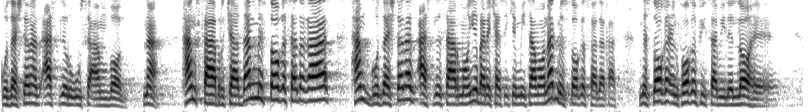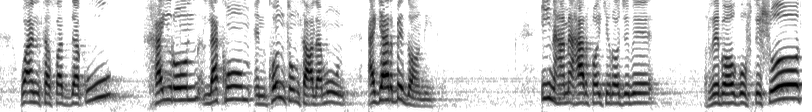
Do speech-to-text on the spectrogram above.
گذشتن از اصل رؤوس اموال. نه هم صبر کردن مستاق صدقه است هم گذشتن از اصل سرمایه برای کسی که می‌تواند مستاق صدقه است. مستاق انفاق فی سبیل الله. و ان تصدقوا خیر لکم ان کنتم تعلمون. اگر بدانید. این همه حرفایی که راجع به ربا گفته شد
